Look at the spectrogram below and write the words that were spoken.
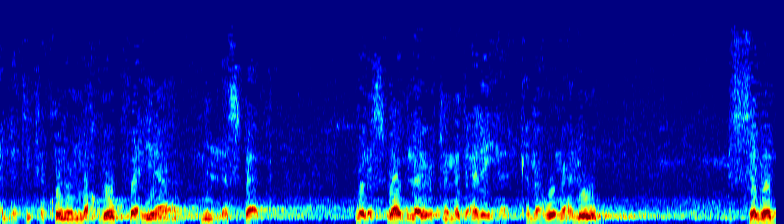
التي تكون المخلوق فهي من الأسباب والأسباب لا يعتمد عليها كما هو معلوم. السبب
